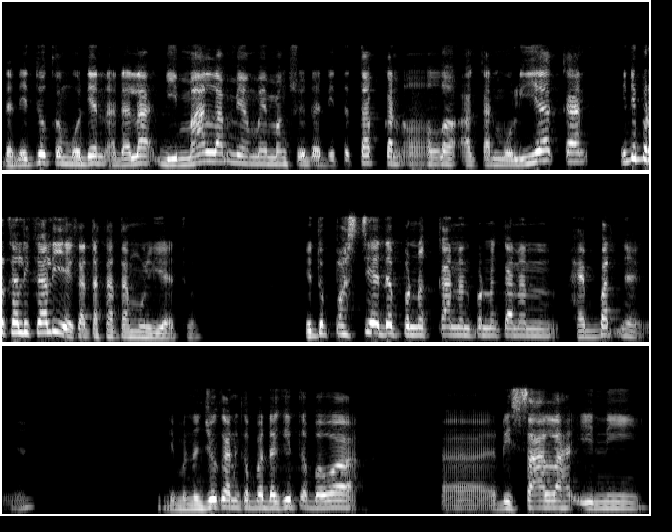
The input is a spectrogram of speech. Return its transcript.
Dan itu kemudian adalah di malam yang memang sudah ditetapkan Allah akan muliakan. Ini berkali-kali ya kata-kata mulia itu. Itu pasti ada penekanan-penekanan hebatnya. Ya. Menunjukkan kepada kita bahwa uh, risalah ini,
